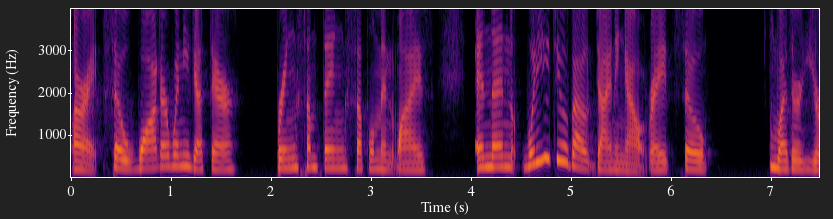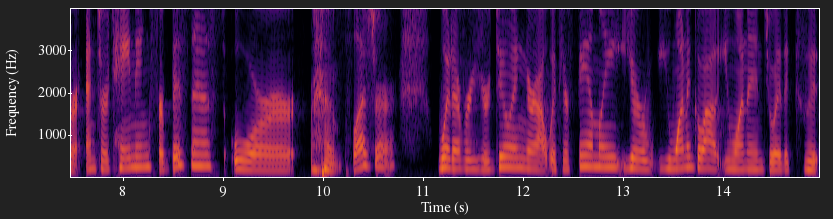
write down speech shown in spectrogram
All right. So water when you get there, bring something supplement wise. And then what do you do about dining out, right? So whether you're entertaining for business or pleasure, whatever you're doing, you're out with your family, you're you want to go out, you want to enjoy the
